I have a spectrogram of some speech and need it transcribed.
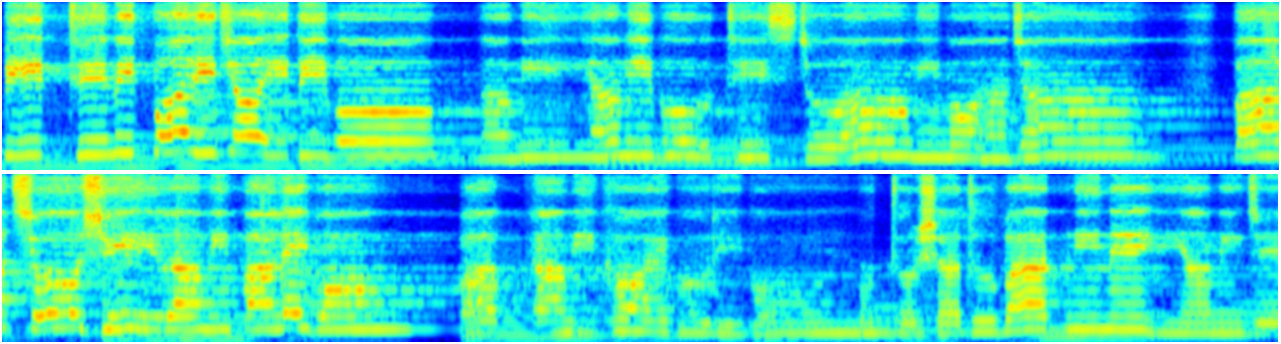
পৃথিবীত পরিচয় দিব। আমি আমি বুদ্ধিষ্ট, আমি মহাজান পাঁচশীল আমি পালেব পাপ আমি ক্ষয় করিব উত্তর সাধুবাদ নিনেই আমি যে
